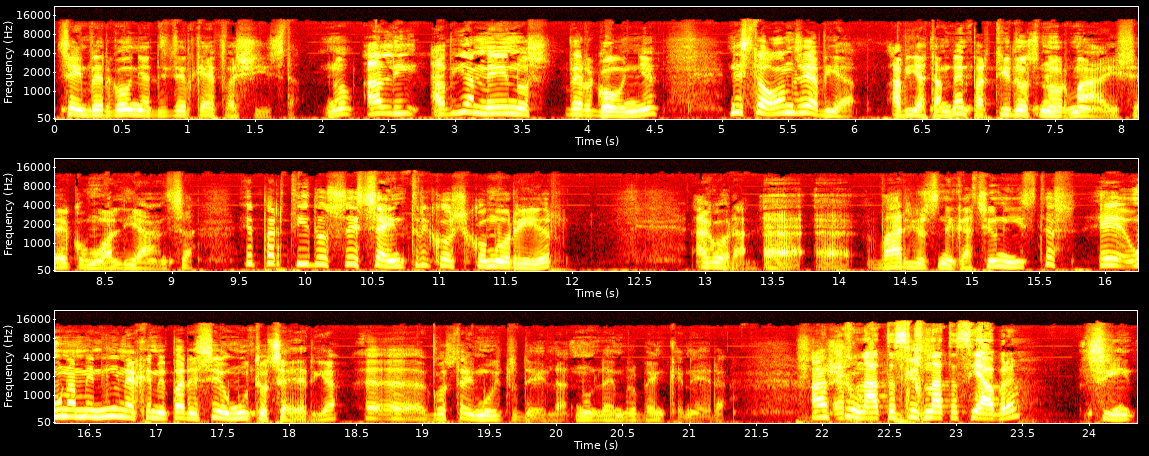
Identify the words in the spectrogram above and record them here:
sem vergonha de dizer que é fascista. No? Ali havia menos vergonha. Neste 11 havia, havia também partidos normais, eh, como Aliança, e partidos excêntricos como RIR, Agora, uh, uh, vários negacionistas e uma menina que me pareceu muito séria, uh, gostei muito dela, não lembro bem quem era. Acho Renata, que... Renata Seabra? Sim,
